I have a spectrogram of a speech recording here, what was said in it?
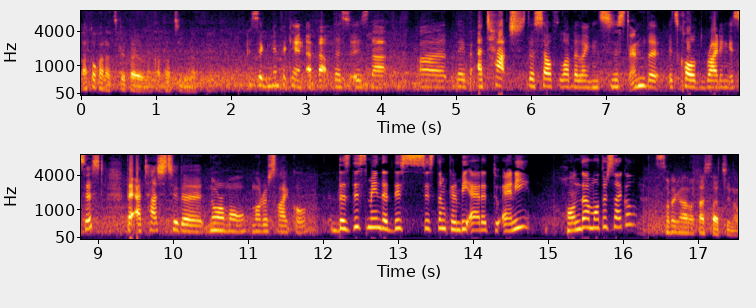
後からつけたような形になっている significant about this is that uh, they've attached the self-leveling system that it's called riding assist they attach to the normal motorcycle Does this mean that this system can be added to any Honda motorcycle? それが私たちの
